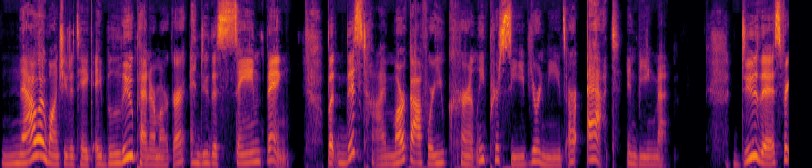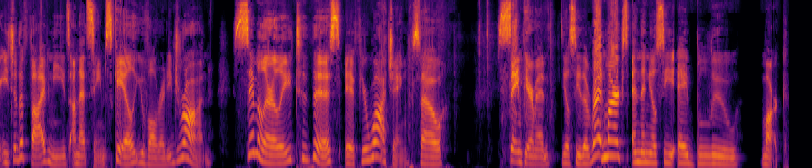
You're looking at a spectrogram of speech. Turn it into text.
Now I want you to take a blue pen or marker and do the same thing. But this time, mark off where you currently perceive your needs are at in being met. Do this for each of the five needs on that same scale you've already drawn. Similarly to this if you're watching. So, same pyramid. You'll see the red marks and then you'll see a blue mark.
